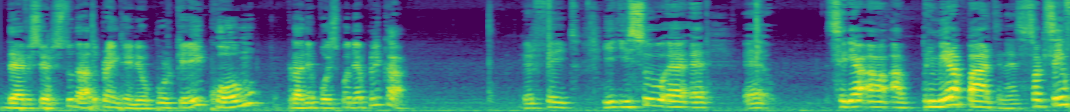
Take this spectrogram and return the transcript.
deve ser estudado para entender o porquê e como, para depois poder aplicar. Perfeito. E isso é, é- é- seria a, a primeira parte, né? Só que sem o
